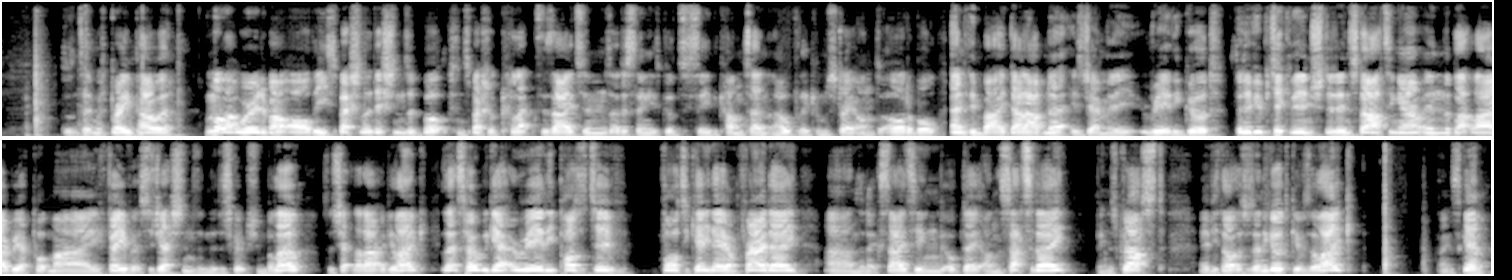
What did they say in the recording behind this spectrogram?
Doesn't take much brain power. I'm not that worried about all the special editions of books and special collector's items. I just think it's good to see the content and hopefully come straight on to Audible. Anything by Dan Abnett is generally really good. And if you're particularly interested in starting out in the Black Library, I've put my favourite suggestions in the description below. So check that out if you like. Let's hope we get a really positive 40k day on Friday and an exciting update on Saturday. Fingers crossed. If you thought this was any good, give us a like. Thanks again.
